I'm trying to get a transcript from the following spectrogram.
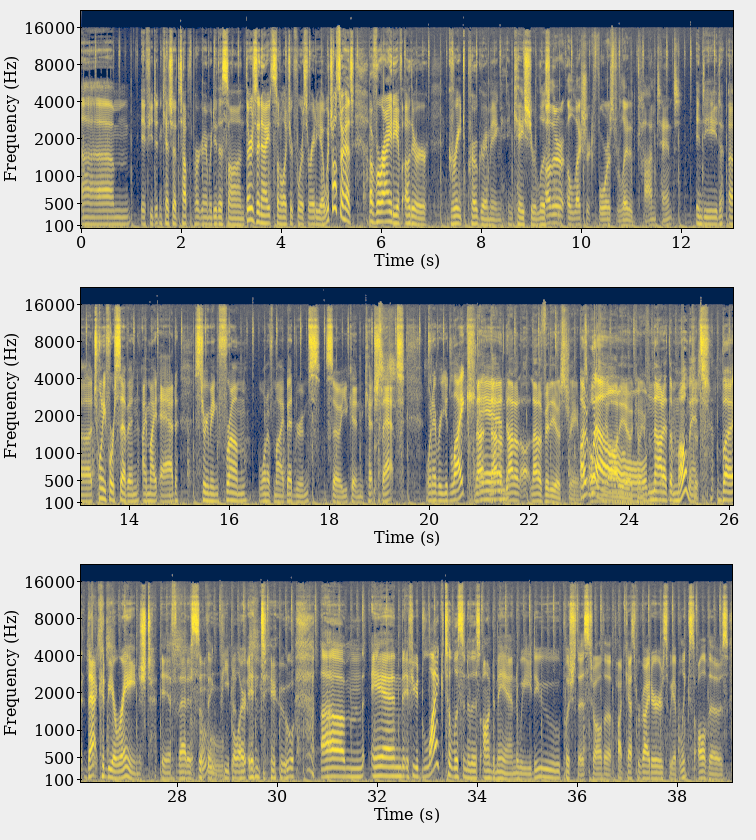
Um, if you didn't catch it at the top of the program, we do this on Thursday nights on Electric Forest Radio, which also has a variety of other great programming in case you're listening. Other Electric Forest related content. Indeed. Uh, 24 uh, 7, I might add, streaming from one of my bedrooms. So you can catch that whenever you'd like. Not and not a, not, a, not a video stream. Uh, It's only the well, not at the moment, Just- but that could be arranged if that is something Ooh, people are into. Um, and if you'd like to listen to this on demand, we do push this to all the podcast providers. We have links to all of those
